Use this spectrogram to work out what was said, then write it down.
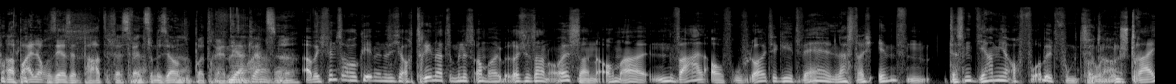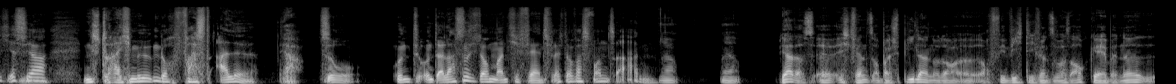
Aber beide auch sehr sympathisch. Der Svensson ist ja auch ein super Trainer. Ja, klar. Mainz, ne? Aber ich finde es auch okay, wenn sich auch Trainer zumindest auch mal über solche Sachen äußern. Auch mal einen Wahlaufruf. Leute, geht wählen, lasst euch impfen. Das sind, die haben ja auch Vorbildfunktionen. Total. Und Streich ist ja, einen Streich mögen doch fast alle. Ja. So. Und, und da lassen sich doch manche Fans vielleicht auch was von sagen. Ja, ja. Ja, das, äh, ich fände es auch bei Spielern oder äh, auch viel wichtig, wenn es sowas auch gäbe. Ne?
